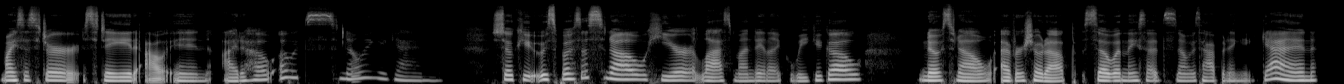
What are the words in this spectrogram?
My sister stayed out in Idaho. Oh, it's snowing again. So cute. It was supposed to snow here last Monday, like a week ago. No snow ever showed up. So when they said snow was happening again,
